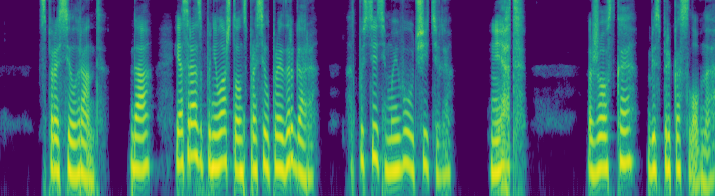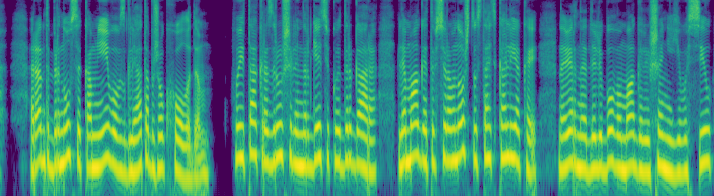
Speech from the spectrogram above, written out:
— спросил Ранд. «Да». Я сразу поняла, что он спросил про Эдергара. «Отпустите моего учителя», «Нет». Жестко, беспрекословно. Рант обернулся ко мне, его взгляд обжег холодом. «Вы и так разрушили энергетику Эдергара. Для мага это все равно, что стать калекой. Наверное, для любого мага лишение его сил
